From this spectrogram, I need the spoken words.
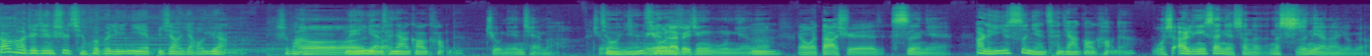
高考这件事情会不会离你也比较遥远了，是吧？哦哪一年参加高考的？九年前吧，九年前因为我来北京五年了，嗯然后我大学四年，二零一四年参加高考的。我是二零一三年上的，那十年了有没有？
